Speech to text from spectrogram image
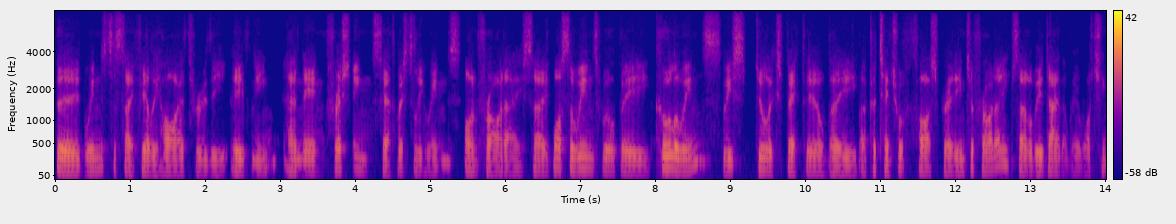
The winds to stay fairly high through the evening and then freshening southwesterly winds on Friday. So, whilst the winds will be cooler winds, we still expect there'll be a potential fire spread into Friday. So, it'll be a day that we're watching.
